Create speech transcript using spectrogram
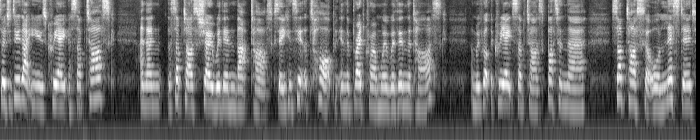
So to do that, you use create a subtask and then the subtasks show within that task. So you can see at the top in the breadcrumb, we're within the task and we've got the create subtask button there. Subtasks are all listed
